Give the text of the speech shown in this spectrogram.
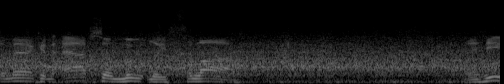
The man can absolutely fly. And he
